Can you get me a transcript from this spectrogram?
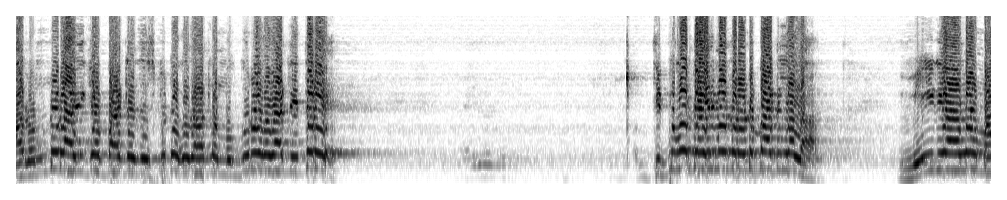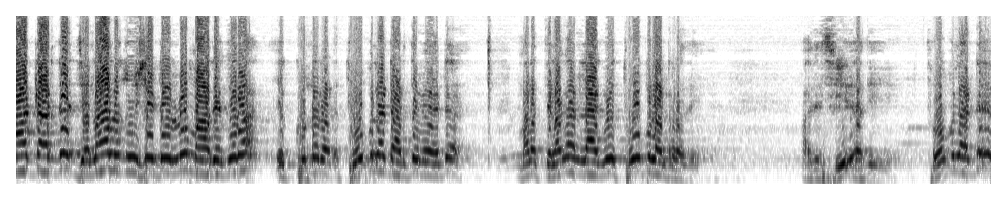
ఆ రెండు రాజకీయ పార్టీలు తీసుకుంటే ఒక దాంట్లో ముగ్గురు ఒక దాంట్లో ఇద్దరే. తిప్పికొద్ది ఐదు మంది రెండు పార్టీలలో. మీడియాలో మాట్లాడితే జనాలు చూసేటోళ్ళు మా దగ్గర ఎక్కువ తోపులు అంటే అర్థం ఏంటంటే మన తెలంగాణ లాంగ్వేజ్ తోపులు అంటారు అది. అది సీ- అది తోపులు అంటే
